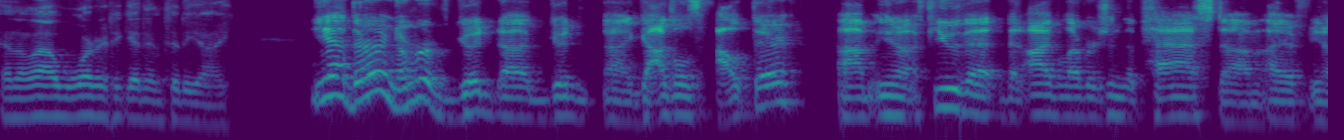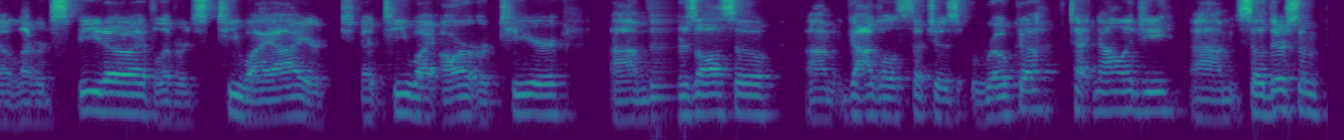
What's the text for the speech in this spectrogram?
and allow water to get into the eye? Yeah, there are a number of good uh, good uh, goggles out there. Um, you know, a few that that I've leveraged in the past. Um, I've you know leveraged Speedo. I've leveraged TYI or uh, TYR or Tier. Um, there's also um, goggles such as Roka technology. Um, so there's some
